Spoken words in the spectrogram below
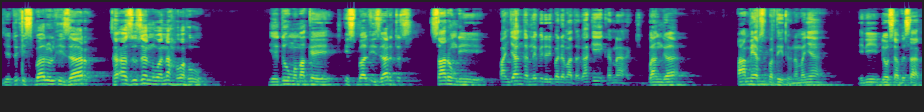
Yaitu isbalul izar ta'azuzan wa nahwahu. Yaitu memakai isbal izar itu sarung dipanjangkan lebih daripada mata kaki karena bangga pamer seperti itu. Namanya ini dosa besar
